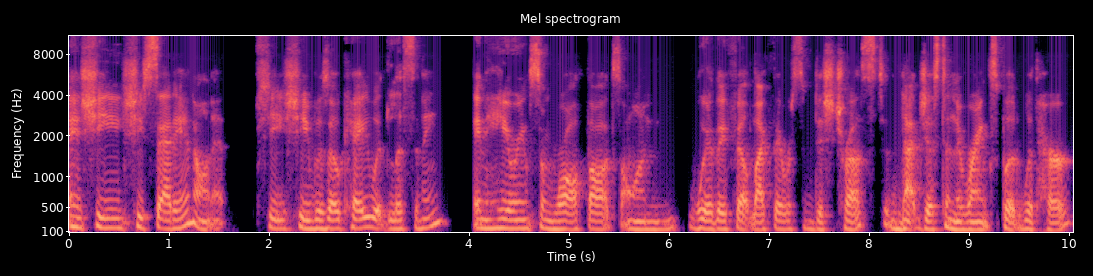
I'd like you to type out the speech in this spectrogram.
and she she sat in on it. She she was okay with listening and hearing some raw thoughts on where they felt like there was some distrust, not just in the ranks, but with her.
